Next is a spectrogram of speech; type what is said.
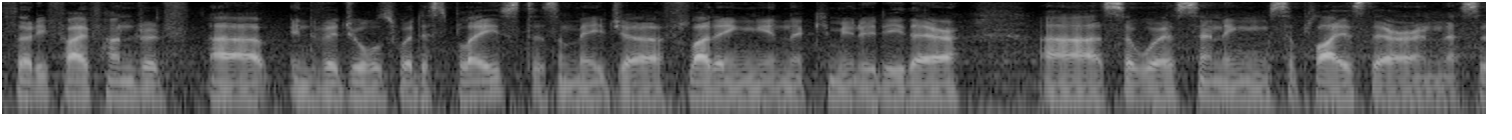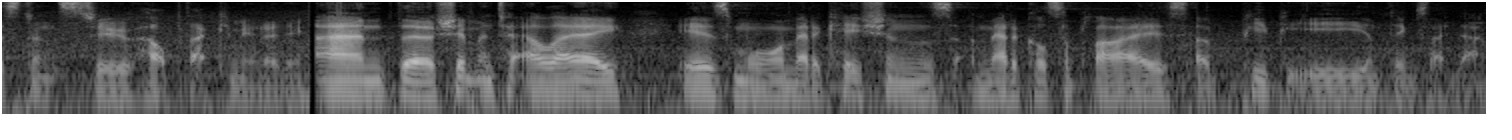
3,500 uh, individuals were displaced. There's a major flooding in the community there. Uh, so we're sending supplies there and assistance to help that community. And the shipment to LA is more medications, uh, medical supplies, uh, PPE, and things like that.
